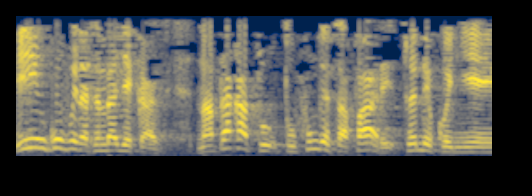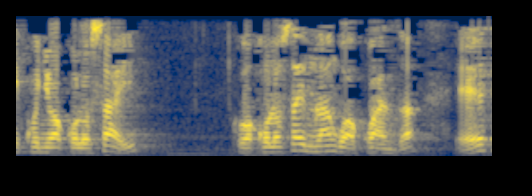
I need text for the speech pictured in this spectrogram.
hii nguvu inatendaje kazi? Nataka tu, tufunge safari twende kwenye kwenye wakolosai. Wakolosai mlango wa kwanza eh,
